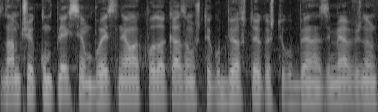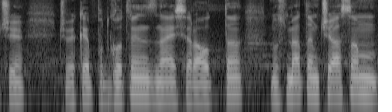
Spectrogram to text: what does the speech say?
Знам, че е комплексен боец, няма какво да казвам, ще го бия в стойка, ще го бия на земя. Виждам, че човека е подготвен, знае си работата, но смятам, че аз съм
